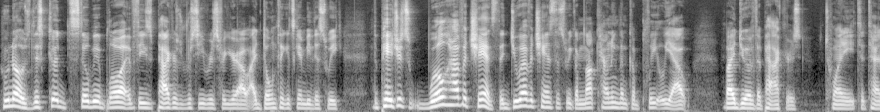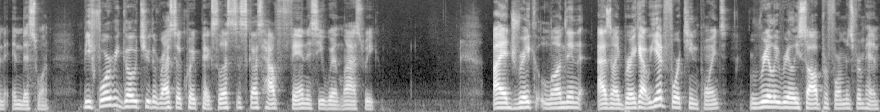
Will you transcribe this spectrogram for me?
who knows, this could still be a blowout if these Packers receivers figure out. I don't think it's going to be this week. The Patriots will have a chance. They do have a chance this week. I'm not counting them completely out, but I do have the Packers 20 to 10 in this one. Before we go to the rest of quick picks, let's discuss how fantasy went last week. I had Drake London as my breakout. He had 14 points. Really, really solid performance from him.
